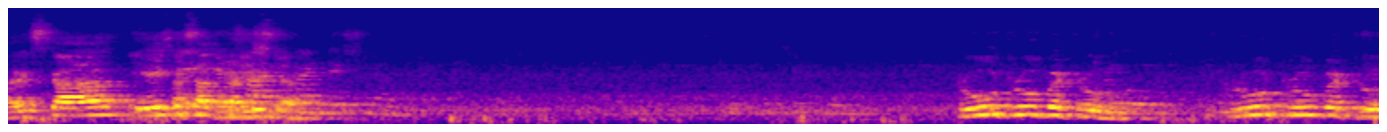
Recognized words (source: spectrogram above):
और इसका ए के साथ कंडीशन ट्रू ट्रू पे ट्रू ट्रू ट्रू पे ट्रू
